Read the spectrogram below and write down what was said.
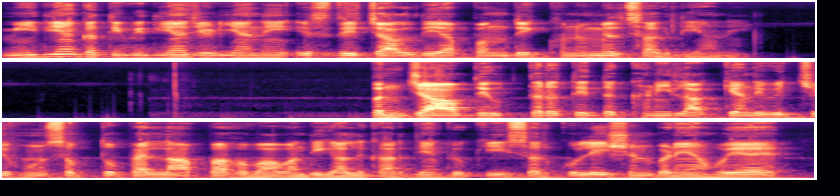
ਮੀਂਹ ਦੀਆਂ ਗਤੀਵਿਧੀਆਂ ਜਿਹੜੀਆਂ ਨੇ, ਇਸ ਦੇ ਚੱਲਦੇ ਆਪਾਂ ਨੂੰ ਦੇਖਣ ਨੂੰ ਮਿਲ ਸਕਦੀਆਂ ਨੇ। ਪੰਜਾਬ ਦੇ ਉੱਤਰ ਅਤੇ ਦੱਖਣੀ ਇਲਾਕਿਆਂ ਦੇ ਵਿੱਚ ਹੁਣ ਸਭ ਤੋਂ ਪਹਿਲਾਂ ਆਪਾਂ ਹਵਾਵਾਂ ਦੀ ਗੱਲ ਕਰਦੇ ਹਾਂ, ਕਿਉਂਕਿ ਸਰਕੂਲੇਸ਼ਨ ਬਣਿਆ ਹੋਇਆ ਹੈ।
